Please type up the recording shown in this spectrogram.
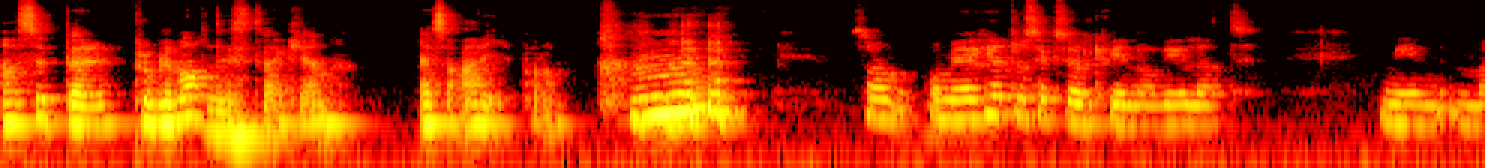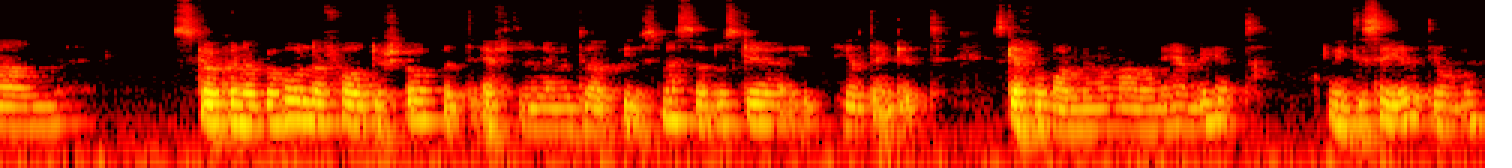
Ja, superproblematiskt verkligen. Jag är så arg på dem. Mm. Så om jag är heterosexuell kvinna och vill att min man ska kunna behålla faderskapet efter en eventuell skilsmässa, då ska jag helt enkelt skaffa barn med någon annan i hemlighet. Och inte säga det till honom.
